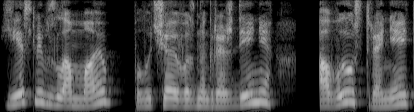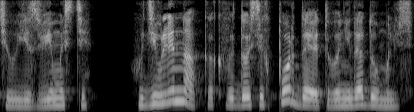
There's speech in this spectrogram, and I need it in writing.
Если взломаю, получаю вознаграждение, а вы устраняете уязвимости. Удивлена, как вы до сих пор до этого не додумались.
